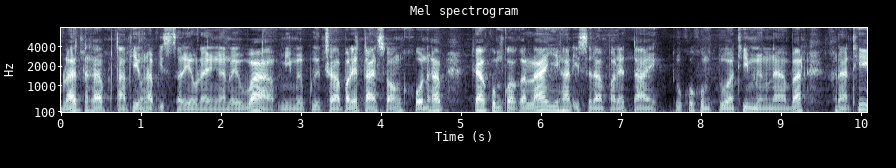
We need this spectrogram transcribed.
บลัสนะครับตามที่กองทัพอิสราเอลรายงานไว้ว่ามีมือปืนชาวปาเลสไตน์สองคนนะครับจากกลุ่มก่อการร้ายยิฮัดอิสลามปาเลสไตน์ถูกควบคุมตัวที่เมืองนาบลัสขณะที่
